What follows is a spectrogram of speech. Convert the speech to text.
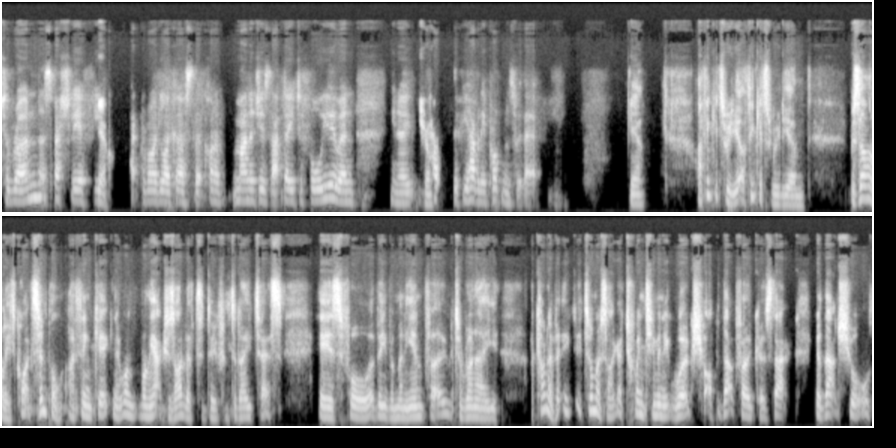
to run, especially if you yeah. tech provider like us that kind of manages that data for you and you know sure. if you have any problems with it. Yeah. I think it's really I think it's really um bizarrely, it's quite simple. I think it, you know one, one of the actions I'd love to do from today, Tess, is for Aviva Money Info to run a a kind of it, it's almost like a 20 minute workshop that focus that you know that short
